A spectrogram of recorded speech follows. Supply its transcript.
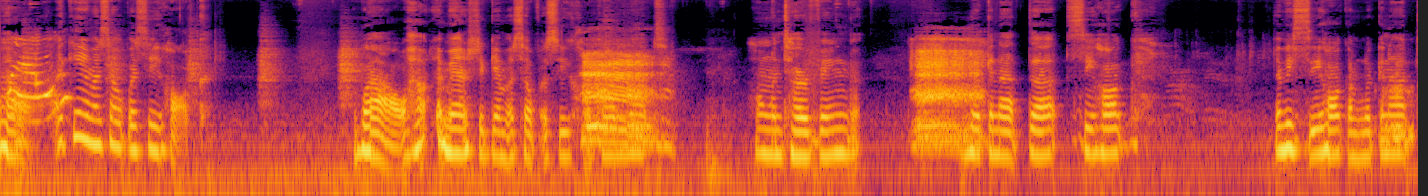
Wow, I gave myself a Seahawk. Wow, how did I manage to get myself a Seahawk out of that whole entire thing? Looking at that Seahawk. Maybe Seahawk I'm looking at. Look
